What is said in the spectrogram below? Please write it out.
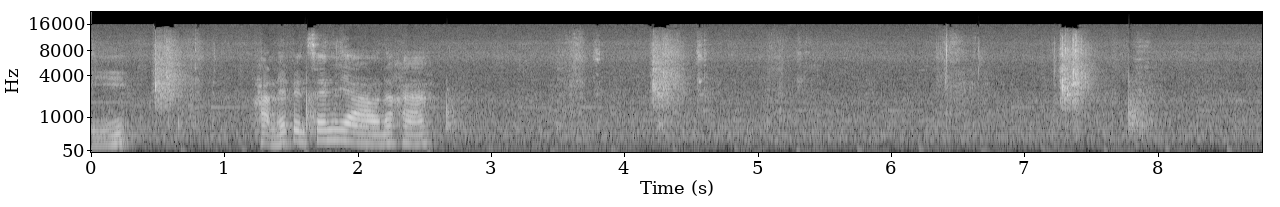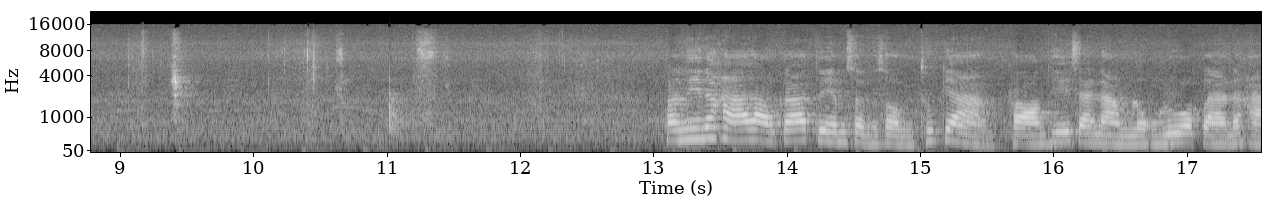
นี้ หั่นให้เป็นเส้นยาวนะคะ ตอนนี้นะคะเราก็เตรียมส่วนผสมทุกอย่างพร้อมที่จะนำลงลวกแล้วนะคะ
